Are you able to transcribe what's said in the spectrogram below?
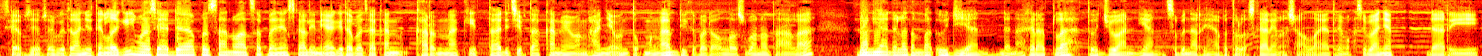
Siap, siap, siap. Kita lanjutin lagi. Masih ada pesan WhatsApp banyak sekali nih ya. Kita bacakan karena kita diciptakan memang hanya untuk mengabdi kepada Allah Subhanahu wa taala. Dunia adalah tempat ujian dan akhiratlah tujuan yang sebenarnya. Betul sekali Masya Allah ya. Terima kasih banyak dari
